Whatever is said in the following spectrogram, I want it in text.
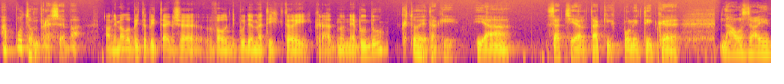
a potom pre seba. A nemalo by to byť tak, že voliť budeme tých, ktorí krádnuť nebudú? Kto je taký? Ja zatiaľ takých politike naozaj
